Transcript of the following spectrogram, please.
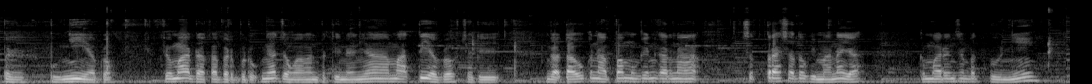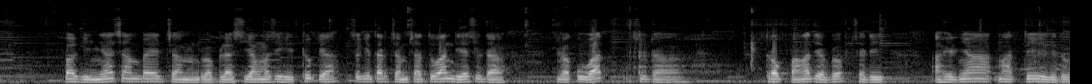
berbunyi ya bro. Cuma ada kabar buruknya jongkangan betinanya mati ya bro. Jadi nggak tahu kenapa mungkin karena stres atau gimana ya? Kemarin sempat bunyi paginya sampai jam 12 siang masih hidup ya. Sekitar jam satuan dia sudah nggak kuat sudah drop banget ya bro. Jadi akhirnya mati gitu.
